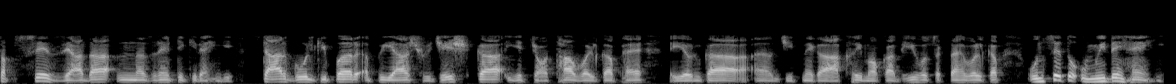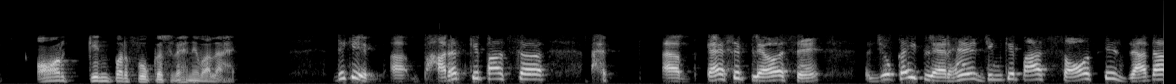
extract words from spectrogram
सबसे ज़्यादा नज़रें टिकी रहेंगी। स्टार गोलकीपर पियाश विजेश का ये चौथा वर्ल्ड कप है। ये उनका जीतने का आखिरी मौका भी हो सकता है वर्ल्ड कप। उनसे तो उम्मीदें हैं ही। और किन पर फोकस रहने वाला है? देखिए भारत के पास ऐसे प्लेयर्स हैं जो कई प्लेयर हैं जिनके पास सौ से ज़्यादा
